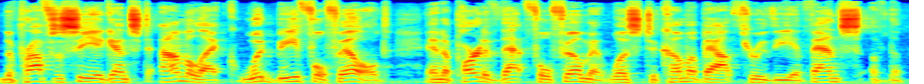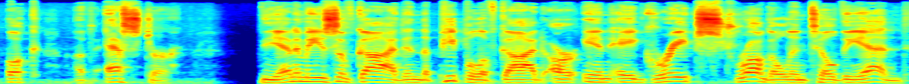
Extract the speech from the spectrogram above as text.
The prophecy against Amalek would be fulfilled, and a part of that fulfillment was to come about through the events of the book of Esther. The enemies of God and the people of God are in a great struggle until the end.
